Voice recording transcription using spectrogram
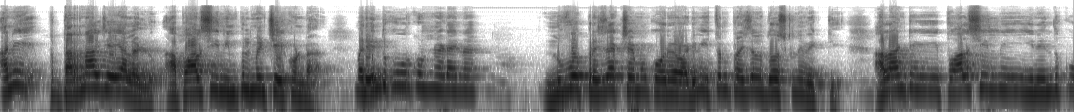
అని ధర్నాలు చేయాలి వాళ్ళు. ఆ పాలసీని ఇంప్లిమెంట్ చేయకుండా. మరి ఎందుకు ఊరుకుంటున్నాడు ఆయన? నువ్వు ప్రజాక్షేమం కోరేవాడివి ఇతను ప్రజలను దోసుకునే వ్యక్తి. అలాంటి పాలసీలని ఈయన ఎందుకు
